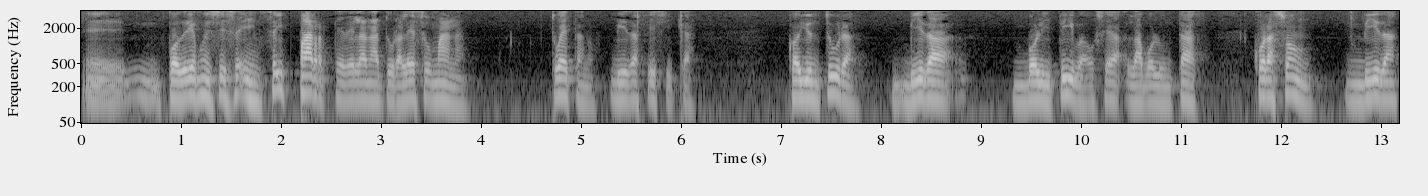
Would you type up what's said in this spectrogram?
eh, podríamos decir, en seis partes de la naturaleza humana. Tuétano, vida física. Coyuntura, vida volitiva, o sea, la voluntad. Corazón, vida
